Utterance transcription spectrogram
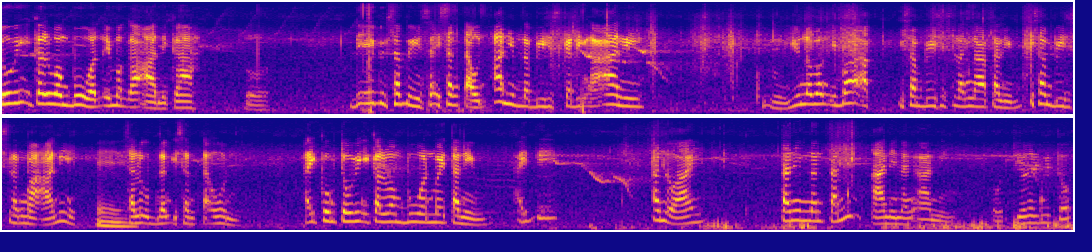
Tuwing ikalawang buwan ay mag-aani ka. O, Di ibig sabihin, sa isang taon, anim na bisis ka ding aani. Hmm, Yun namang iba, isang bisis lang natalim, isang bisis lang maani Mhm. sa loob ng isang taon. Ay kung tuwing ikalawang buwan may tanim, ay di, ano ay, tanim ng tanim, ani ng ani. O, tulad nito,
